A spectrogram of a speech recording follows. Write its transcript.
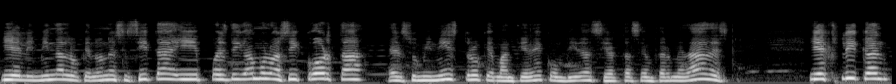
y elimina lo que no necesita y pues digámoslo así corta el suministro que mantiene con vida ciertas enfermedades. Y explican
